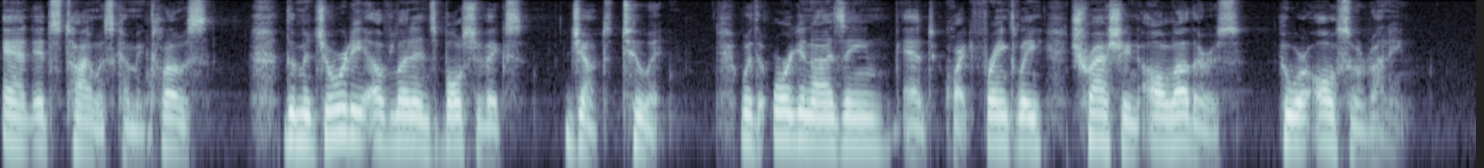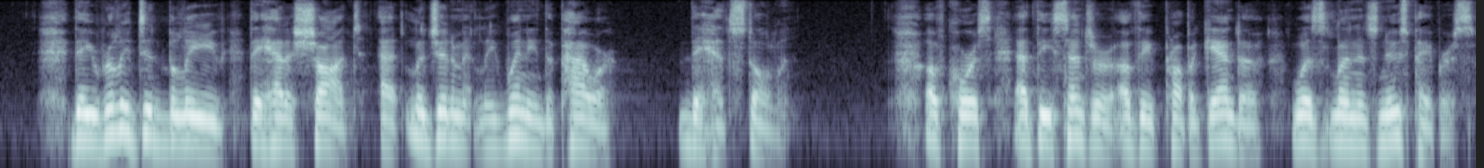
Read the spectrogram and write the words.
and its time was coming close, the majority of Lenin's Bolsheviks jumped to it, with organizing and, quite frankly, trashing all others who were also running. They really did believe they had a shot at legitimately winning the power they had stolen. Of course, at the center of the propaganda was Lenin's newspapers,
